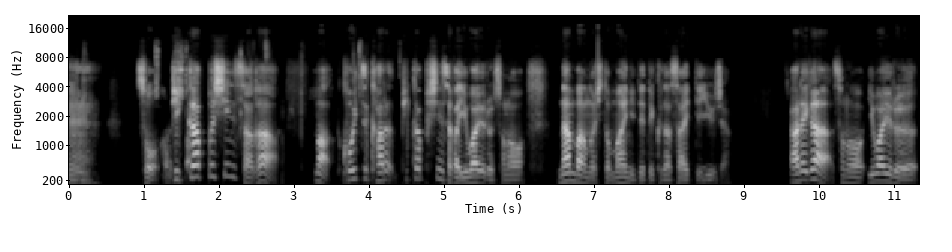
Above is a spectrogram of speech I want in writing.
ええそう。たピックアップ審査が、まあ、こいつから、ピックアップ審査がいわゆるその、何番の人前に出てくださいって言うじゃん。あれが、その、いわゆる、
